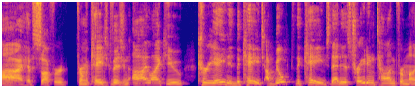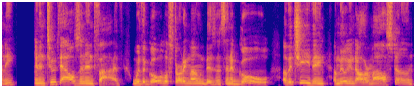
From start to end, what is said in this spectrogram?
I have suffered from a caged vision. I, like you, created the cage. I built the cage that is trading time for money and in 2005, with a goal of starting my own business and a goal of achieving a million dollar milestone,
